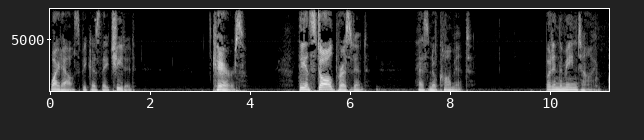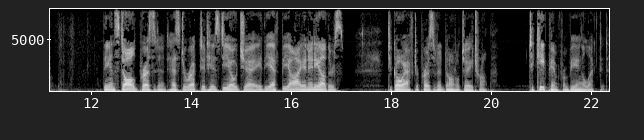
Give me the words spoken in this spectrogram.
White House because they cheated, cares. The installed president has no comment. But in the meantime, the installed president has directed his DOJ, the FBI, and any others to go after President Donald J. Trump to keep him from being elected.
